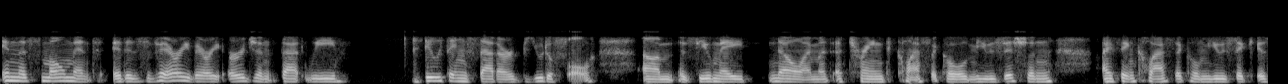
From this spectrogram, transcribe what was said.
in this moment, it is very, very urgent that we do things that are beautiful. Um, as you may know, I'm a, a trained classical musician. I think classical music is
